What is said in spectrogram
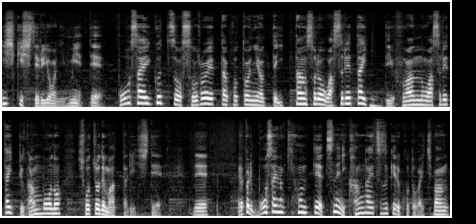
意識してるように見えて防災グッズを揃えたことによって一旦それを忘れたいっていう不安の忘れたいっていう願望の象徴でもあったりしてでやっぱり防災の基本って常に考え続けることが一番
